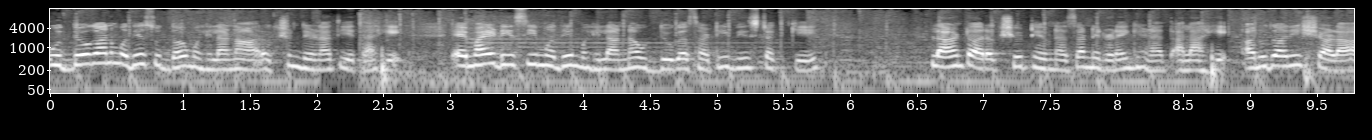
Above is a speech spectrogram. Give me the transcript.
उद्योगांमध्ये सुद्धा महिलांना आरक्षण देण्यात येत आहे. एम आय डी सीमध्ये महिलांना उद्योगासाठी वीस टक्के प्लांट आरक्षित ठेवण्याचा निर्णय घेण्यात आला आहे. अनुदानित शाळा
